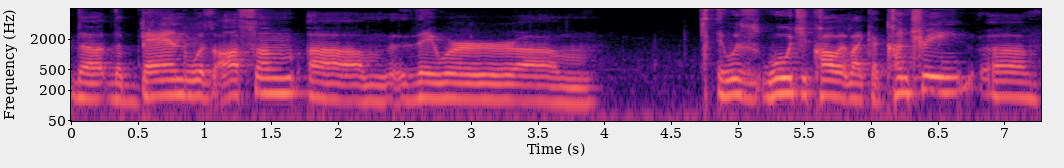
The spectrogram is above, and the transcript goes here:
the the band was awesome. Um, they were. Um, it was what would you call it? Like a country. Um,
